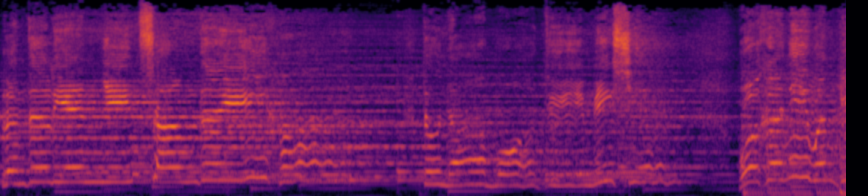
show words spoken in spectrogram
冷得连隐藏的遗憾都那么的明显。我和你吻别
